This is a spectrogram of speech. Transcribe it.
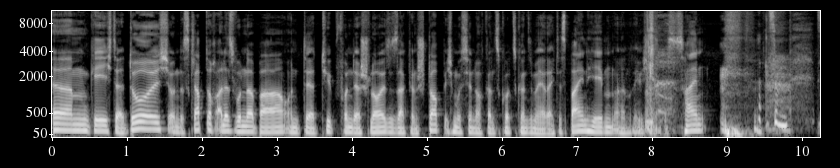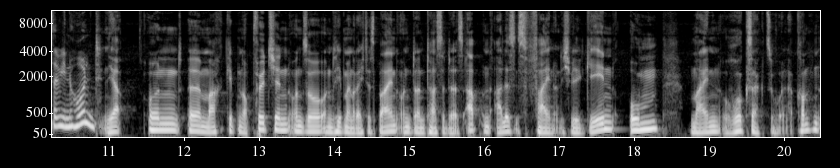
ähm, gehe ich da durch und es klappt auch alles wunderbar und der Typ von der Schleuse sagt dann Stopp, ich muss hier noch ganz kurz, können Sie mir Ihr rechtes Bein heben? Und dann rebe ich das rein. Das ist ja wie ein Hund. Ja. Und äh, mach, gib noch Pfötchen und so und heb mein rechtes Bein und dann tastet er das ab und alles ist fein. Und ich will gehen, um meinen Rucksack zu holen. Da kommt ein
